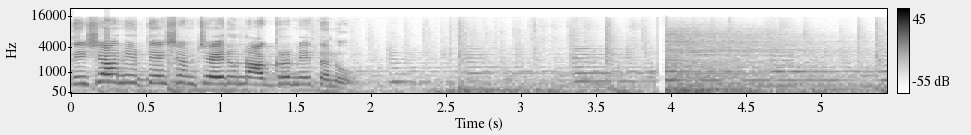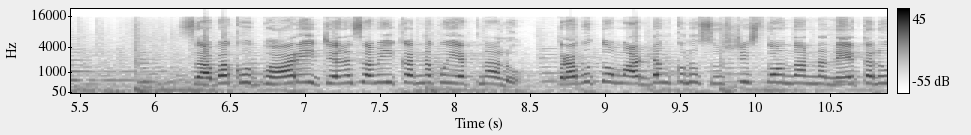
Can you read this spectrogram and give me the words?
దిశానిర్దేశం చేయనున్న అగ్రనేతలు. సభకు భారీ జన సమీకరణకు యత్నాలు. ప్రభుత్వం అడ్డంకులు సృష్టిస్తోందన్న నేతలు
